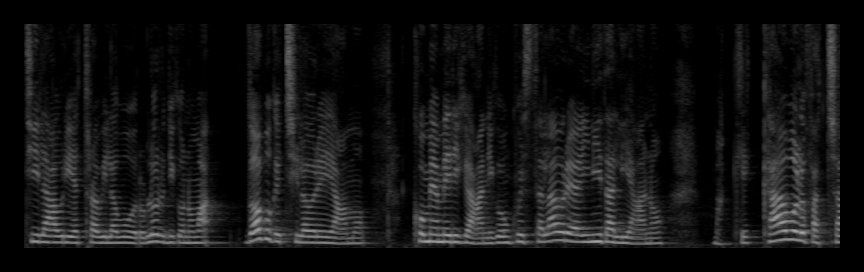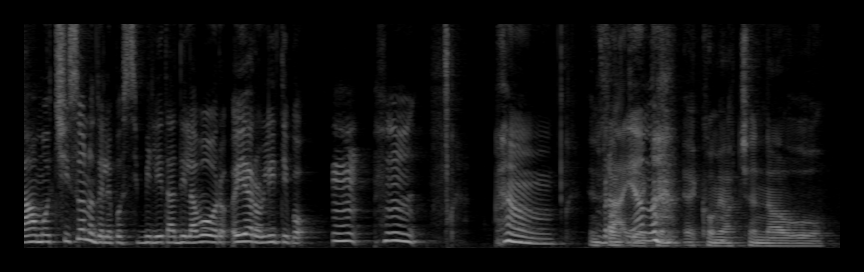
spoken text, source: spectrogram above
ti lauri e trovi lavoro. Loro dicono ma dopo che ci laureiamo come americani con questa laurea in italiano, ma che cavolo facciamo? Ci sono delle possibilità di lavoro? E io ero lì tipo... "Mm, mm, mm." Infatti, Brian. È, è come accennavo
